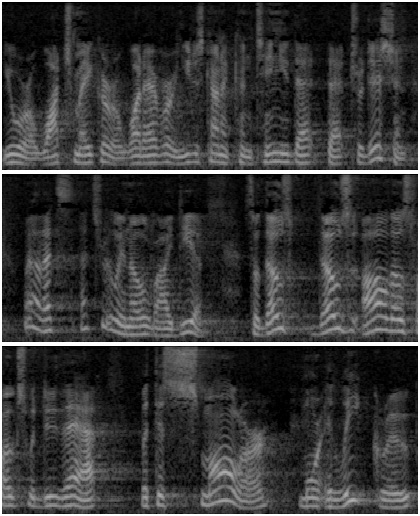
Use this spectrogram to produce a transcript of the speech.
you were a watchmaker or whatever, and you just kind of continued that, that tradition. Well, that's, that's really an old idea. So those, those, all those folks would do that, but this smaller, more elite group,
